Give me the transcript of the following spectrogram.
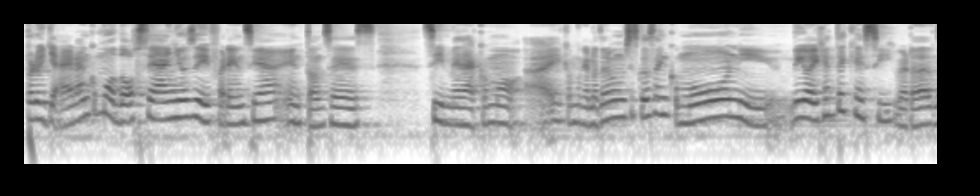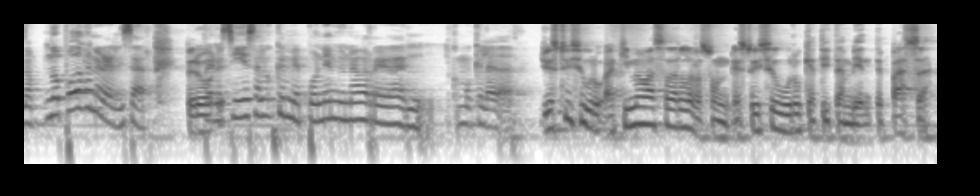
Pero ya eran como 12 años de diferencia, entonces sí me da como, ay, como que no tenemos muchas cosas en común y digo, hay gente que sí, ¿verdad? No, no puedo generalizar, pero, pero sí es algo que me pone a mí una barrera, como que la edad. Yo estoy seguro, aquí me vas a dar la razón, estoy seguro que a ti también te pasa,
